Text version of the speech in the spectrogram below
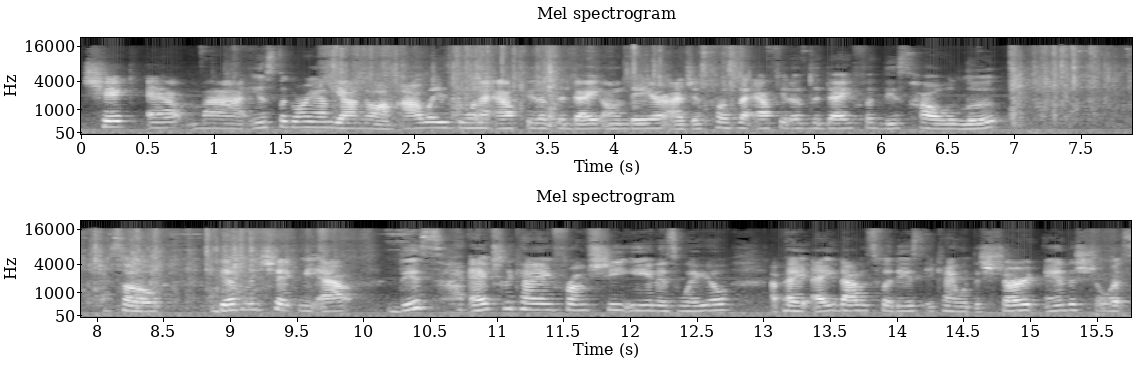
check out my instagram. Y'all know i'm always doing an outfit of the day on there. I just posted the outfit of the day for this whole look. So definitely check me out. This actually came from Shein as well. I paid $8 for this. It came with the shirt and the shorts.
